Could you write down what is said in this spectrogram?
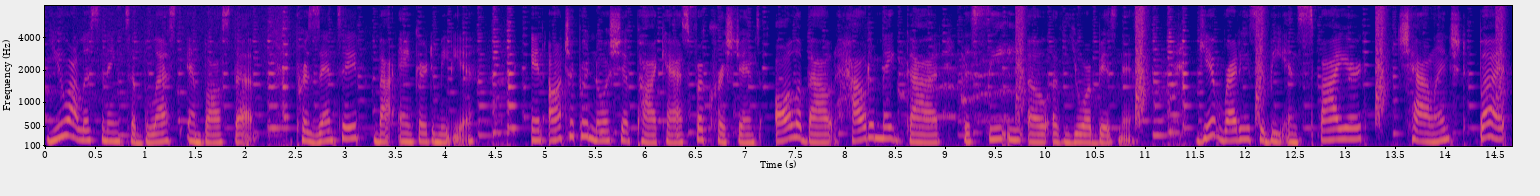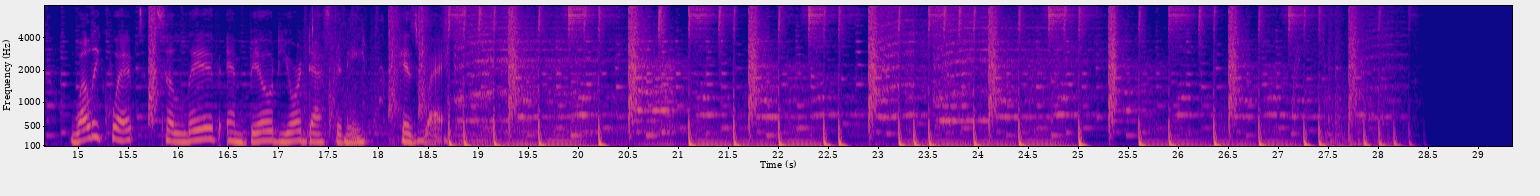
You are listening to Blessed and Bossed Up, presented by Anchored Media an entrepreneurship podcast for Christians all about how to make God the CEO of your business. Get ready to be inspired, challenged, but well equipped to live and build your destiny His way.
